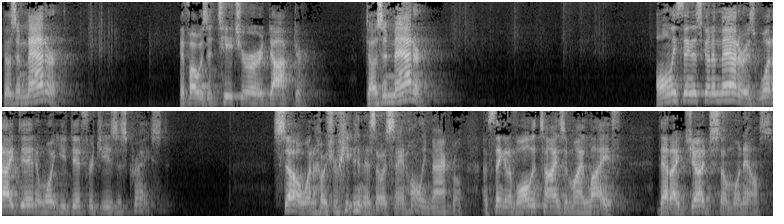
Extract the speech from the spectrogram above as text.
Doesn't matter if I was a teacher or a doctor. Doesn't matter. Only thing that's going to matter is what I did and what you did for Jesus Christ. So when I was reading this, I was saying, Holy mackerel. I'm thinking of all the times in my life that I judged someone else.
